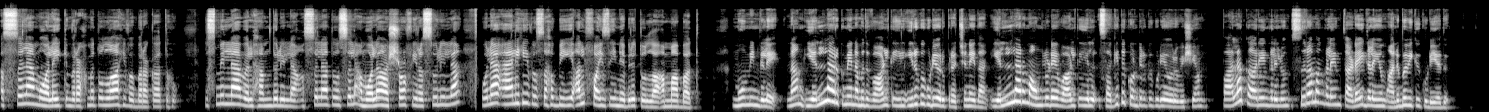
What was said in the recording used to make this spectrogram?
அஸ்ஸலாமு அலைக்கும் ரஹமத்துல்லாஹி வபரகாத்துஹு பிஸ்மில்லா வல்ஹம்துலில்லா அஸ்ஸலாத்து வஸ்ஸலாம் ஒலா அஷ்ரஃபி ரசூலில்லா ஒலா ஆலிஹி வசஹபி அல் ஃபைசி நெபிரத்துல்லா அம்மாபாத் மூமின்களே நாம் எல்லாருக்குமே நமது வாழ்க்கையில் இருக்கக்கூடிய ஒரு பிரச்சனை தான் எல்லாரும் அவங்களுடைய வாழ்க்கையில் சகித்து கொண்டிருக்கக்கூடிய ஒரு விஷயம் பல காரியங்களிலும் சிரமங்களையும் தடைகளையும் அனுபவிக்கக்கூடியது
